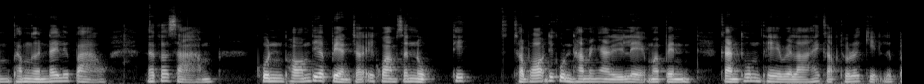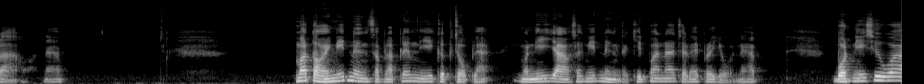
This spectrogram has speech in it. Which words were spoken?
ำทำเงินได้หรือเปล่า แล้วก็ 3. คุณพร้อมที่จะเปลี่ยนจากไอความสนุกที่เฉพาะที่คุณทำเป็นงานอิเลกมาเป็นการทุ่มเทเวลาให้กับธุรกิจหรือเปล่านะครับ มาต่ออีกนิดนึงสำหรับเล่มนี้เกือบจบแล้ว วันนี้ยาวสักนิดนึงแต่คิดว่าน่าจะได้ประโยชน์นะครับ บทนี้ชื่อว่า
